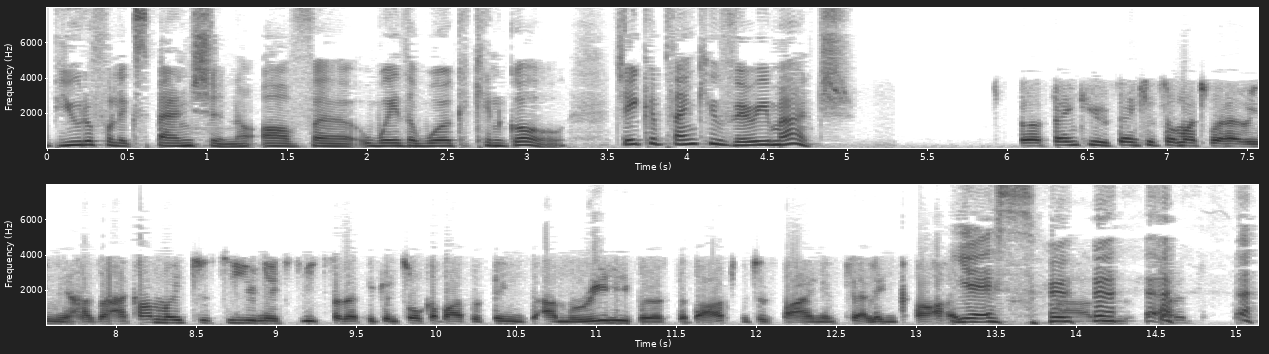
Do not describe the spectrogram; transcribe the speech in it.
beautiful expansion of uh, where the work can go. Jacob, thank you very much. Uh, thank you. Thank you so much for having me. Azza. I can't wait to see you next week so that we can talk about the things I'm really versed about, which is buying and selling cars. Yes. Um, but it's,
